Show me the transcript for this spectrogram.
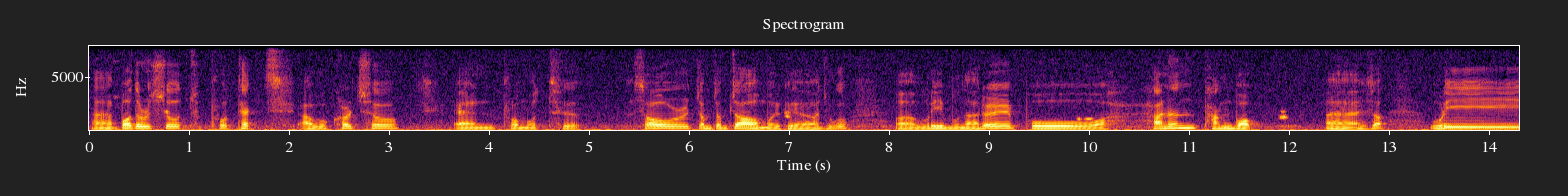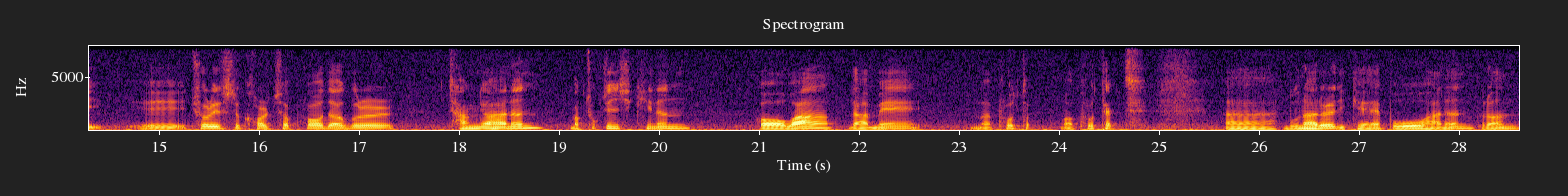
아, but also to protect our culture and promote 서울 점점점 뭐 이렇게 해가지고 어, 우리 문화를 보호하는 방법 아, 그래서 우리 이, tourist culture product을 장려하는 막 촉진시키는 거와 그 다음에 뭐 프로토 뭐 프로텍트 아, 문화를 이렇게 보호하는 그런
